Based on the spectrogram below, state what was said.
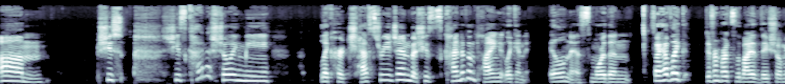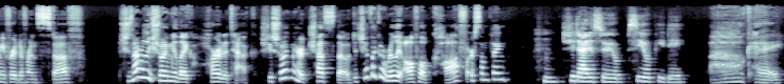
Um she's she's kind of showing me like her chest region, but she's kind of implying like an illness more than so I have like different parts of the body that they show me for different stuff. She's not really showing me like heart attack. She's showing me her chest though. Did she have like a really awful cough or something? She died of COPD. Okay.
